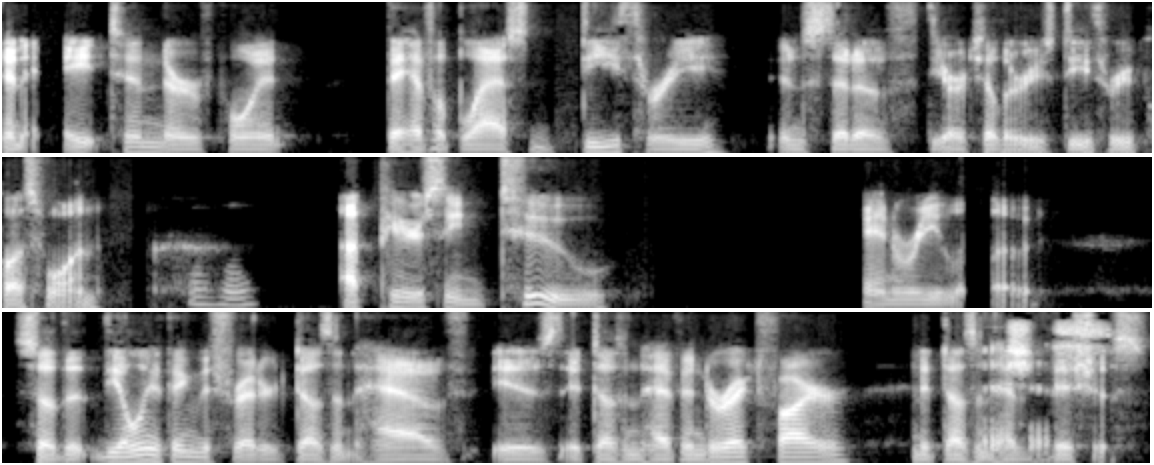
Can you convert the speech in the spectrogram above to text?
an eight ten nerve point. They have a blast D three instead of the artillery's D three plus one hmm a piercing two and reload. So the the only thing the shredder doesn't have is it doesn't have indirect fire and it doesn't Vicious. have vicious.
